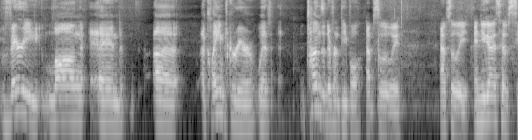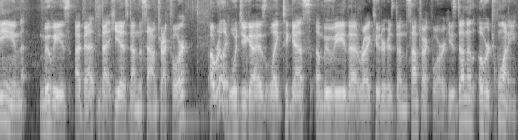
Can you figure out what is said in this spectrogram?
very long and uh, acclaimed career with tons of different people. Absolutely. Absolutely. And you guys have seen movies, I bet, that he has done the soundtrack for. Oh, really? Would you guys like to guess a movie that Ry Cooder has done the soundtrack for? He's done over 20.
